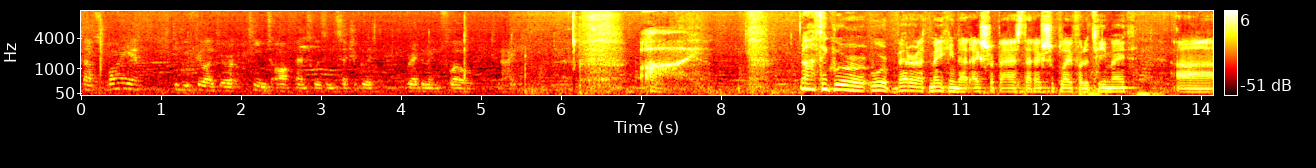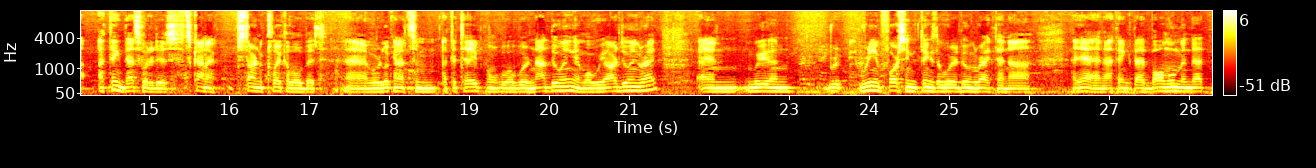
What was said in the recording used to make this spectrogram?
post-ups. Why did you feel like your team's offense was in such a good rhythm and flow tonight? Uh, no, I think we were we were better at making that extra pass, that extra play for the teammate. Uh, I think that's what it is. It's kind of starting to click a little bit. Uh, we're looking at some at the tape what we're not doing and what we are doing right, and we're re- reinforcing the things that we're doing right. And uh, yeah, and I think that ball movement, that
